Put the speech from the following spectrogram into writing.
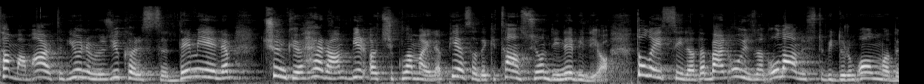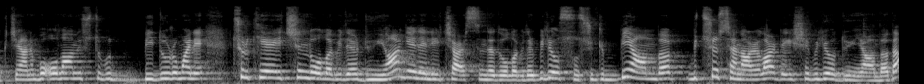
Tamam artık yönümüz yukarısı demeyelim. Çünkü her an bir açıklamayla piyasadaki tansiyon dinebiliyor. Dolayısıyla da ben o yüzden olağanüstü bir durum olmadıkça yani bu olağanüstü bir durum hani Türkiye için de olabilir, dünya geneli içerisinde de olabilir. Biliyorsunuz çünkü bir anda bütün senaryolar değişebiliyor dünyada da.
